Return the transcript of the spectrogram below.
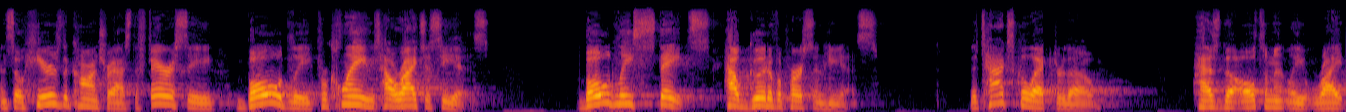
And so here's the contrast. The Pharisee boldly proclaims how righteous he is, boldly states how good of a person he is. The tax collector, though, has the ultimately right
